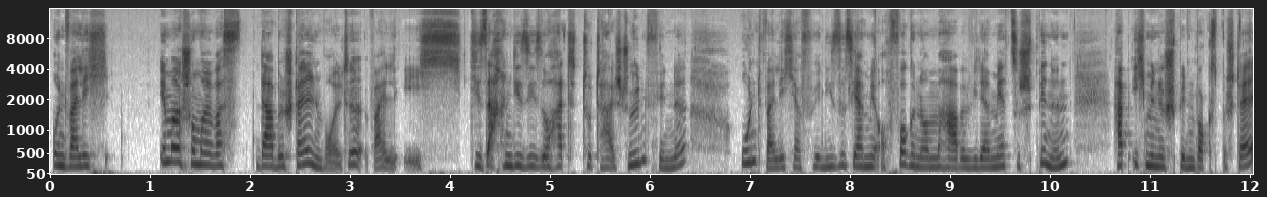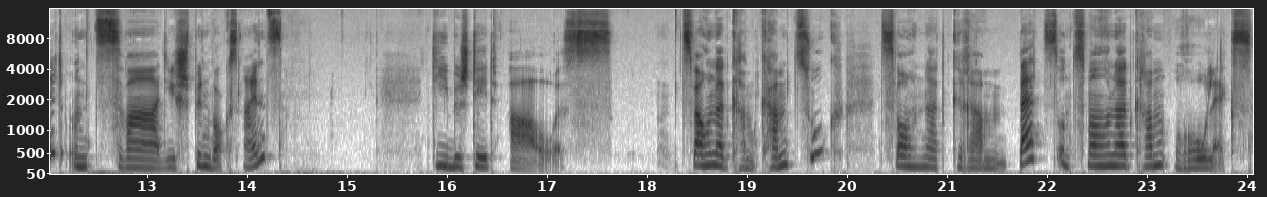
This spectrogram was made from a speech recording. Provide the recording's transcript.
Und weil ich immer schon mal was da bestellen wollte, weil ich die Sachen, die sie so hat, total schön finde und weil ich ja für dieses Jahr mir auch vorgenommen habe, wieder mehr zu spinnen, habe ich mir eine Spinnbox bestellt und zwar die Spinnbox 1. Die besteht aus 200 Gramm Kammzug, 200 Gramm Bats und 200 Gramm Rolex.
